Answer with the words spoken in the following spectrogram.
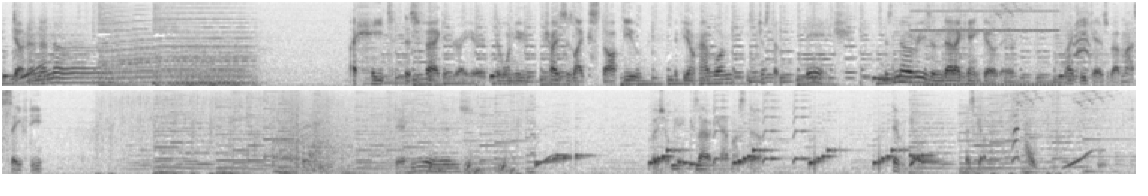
Na na na. I hate this faggot right here. The one who tries to like stop you if you don't have one. He's just a bitch. There's no reason that I can't go there. Like he cares about my safety. There he is. But it's okay, because I already have my stuff. There we go. Let's go.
